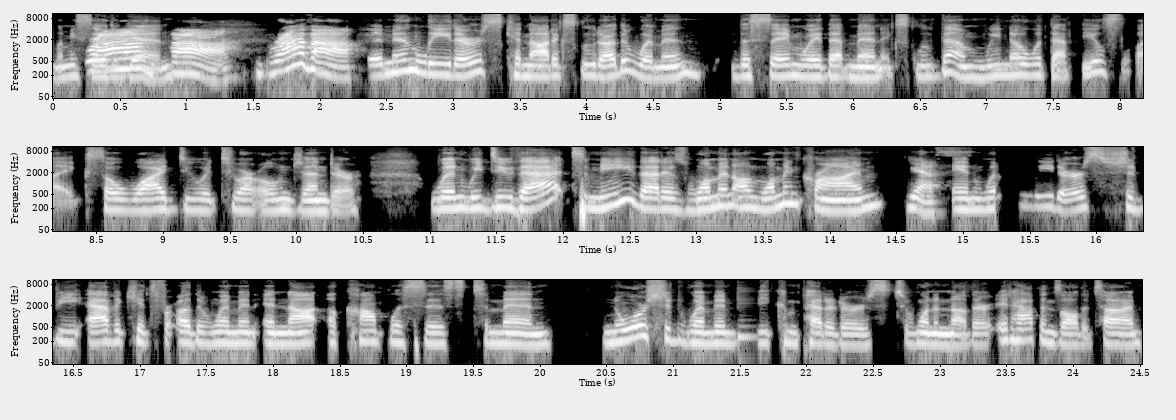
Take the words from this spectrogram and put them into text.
Let me say Brava. it again. Brava. Women leaders cannot exclude other women the same way that men exclude them. We know what that feels like. So why do it to our own gender? When we do that, to me, that is woman on woman crime. Yes. And women leaders should be advocates for other women and not accomplices to men nor should women be competitors to one another. It happens all the time.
